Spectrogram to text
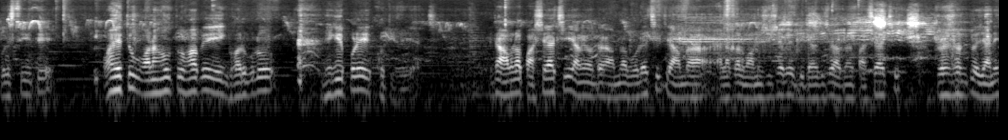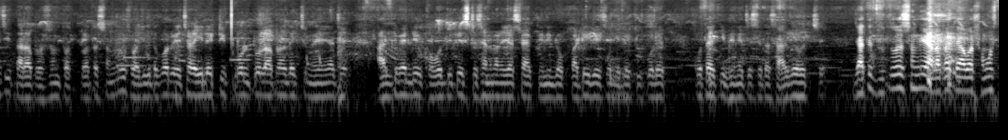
পরিস্থিতিতে অহেতুক অনাহুতভাবে এই ঘরগুলো ভেঙে পড়ে ক্ষতি হয়ে যাচ্ছে। এটা আমরা পাশে আছি, আমি ওদের, আমরা বলেছি যে আমরা এলাকার মানুষ হিসেবে, বিধায়ক হিসেবে আপনার পাশে আছি। প্রশাসনকেও জানিয়েছি, তারা প্রশাসন তৎপরতার সঙ্গেও সহযোগিতা করবে। এছাড়া ইলেকট্রিক পোল টোল আপনারা দেখছেন ভেঙে গেছে। আলটিমেটলি খবর দিতে স্টেশন ম্যানেজার সাহেব, তিনি লোক পাঠিয়ে দিয়েছেন ইলেকট্রিক পোলের কোথায় কী ভেঙেছে সেটা সার্ভে হচ্ছে। যাতে দ্রুততার সঙ্গে এলাকাতে আবার সমস্ত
